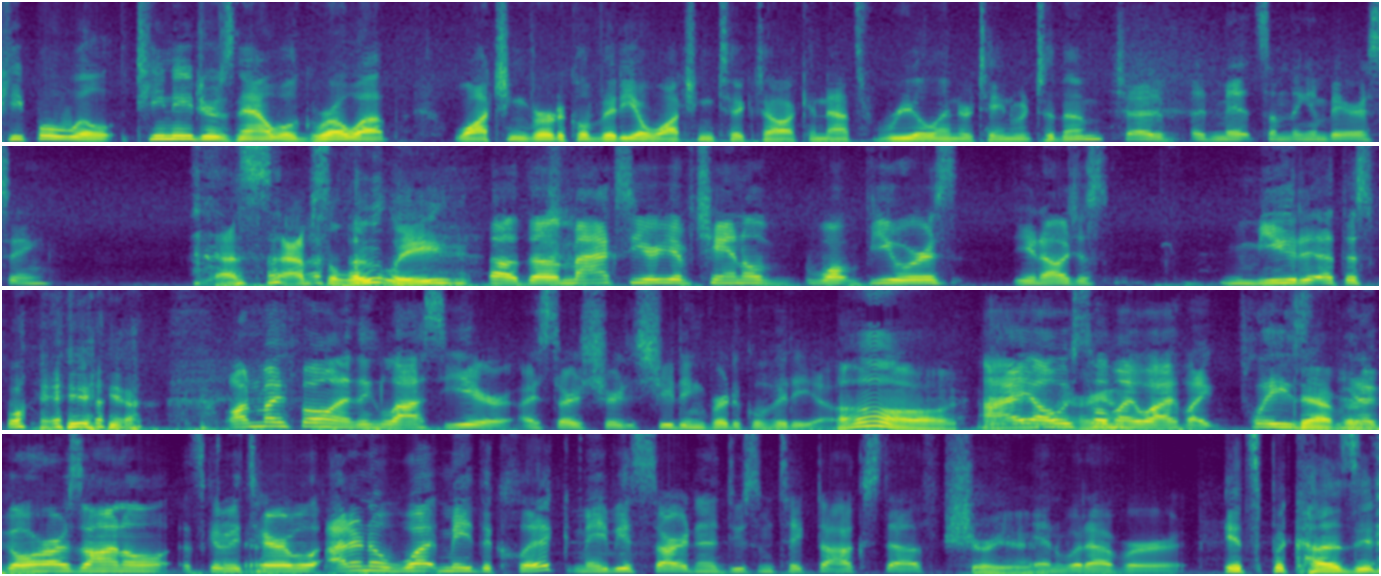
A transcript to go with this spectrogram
people will, teenagers now will grow up watching vertical video, watching TikTok, and that's real entertainment to them. should I admit something embarrassing? Yes, absolutely. Oh, the Max Yuryev channel viewers, you know, just mute it at this point. yeah. On my phone, I think last year I started sh- shooting vertical video. Oh, I always told my wife, like, please, Never. you know, go horizontal. It's gonna be terrible. I don't know what made the click. Maybe it's starting to do some TikTok stuff Sure, yeah. and whatever. It's because it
